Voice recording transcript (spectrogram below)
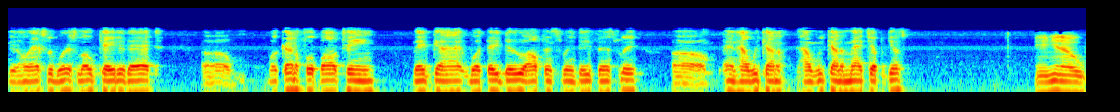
you know, actually where it's located at uh, what kind of football team they've got, what they do offensively and defensively, um, and how we kind of how we kind of match up against. Them. And you know,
